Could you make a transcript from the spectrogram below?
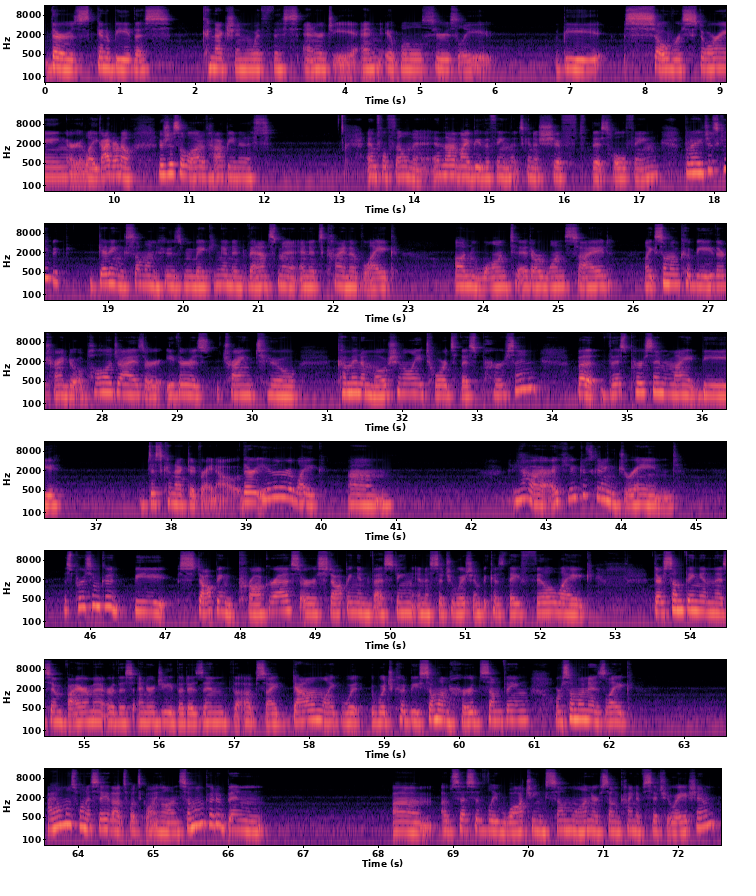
there's going to be this connection with this energy and it will seriously be so restoring or like I don't know. There's just a lot of happiness and fulfillment and that might be the thing that's going to shift this whole thing. But I just keep getting someone who's making an advancement and it's kind of like unwanted or one side like someone could be either trying to apologize or either is trying to come in emotionally towards this person but this person might be disconnected right now. They're either like um yeah i keep just getting drained. This person could be stopping progress or stopping investing in a situation because they feel like there's something in this environment or this energy that is in the upside down like which, which could be someone heard something or someone is like i almost want to say that's what's going on. Someone could have been um, obsessively watching someone or some kind of situation.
